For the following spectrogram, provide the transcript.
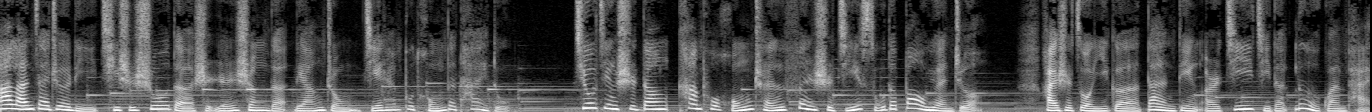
阿兰在这里其实说的是人生的两种截然不同的态度：究竟是当看破红尘、愤世嫉俗的抱怨者，还是做一个淡定而积极的乐观派？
